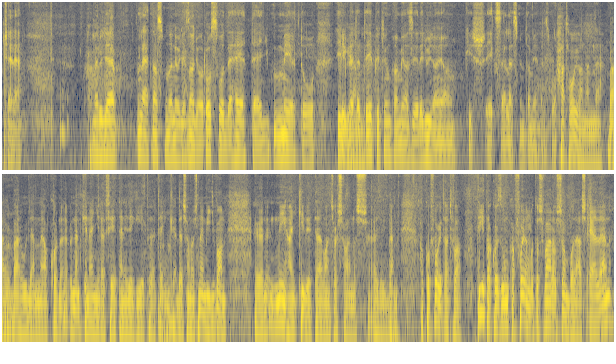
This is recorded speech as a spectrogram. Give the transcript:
csere. Mert ugye lehetne azt mondani, hogy ez nagyon rossz volt, de helyette egy méltó épületet Igen. építünk, ami azért egy ugyanolyan kis ékszer lesz, mint amilyen ez volt. Hát ha olyan lenne, bár, uh mhm. -huh. bár úgy lenne, akkor nem kéne ennyire félteni régi épületeinket, uh mhm. -huh. de sajnos nem így van. Néhány kivétel van csak sajnos ez ígyben. Akkor folytatva, tiltakozunk a folyamatos városrombolás ellen,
